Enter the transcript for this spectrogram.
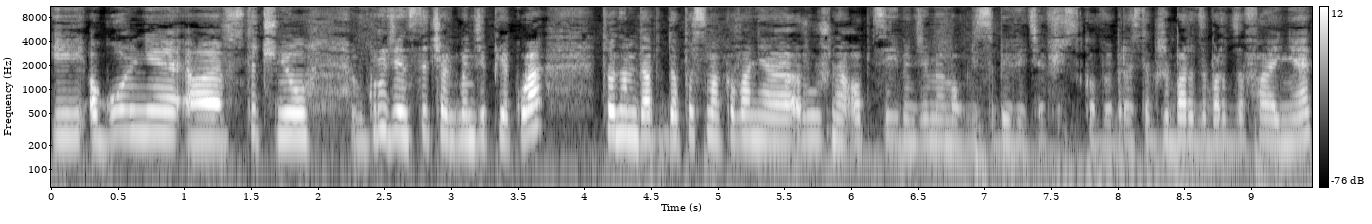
i ogólnie e, w styczniu, w grudzień, styczeń jak będzie piekła, to nam da do posmakowania różne opcje i będziemy mogli sobie, wiecie, wszystko wybrać, także bardzo, bardzo fajnie.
